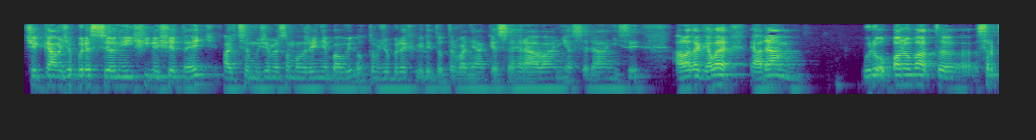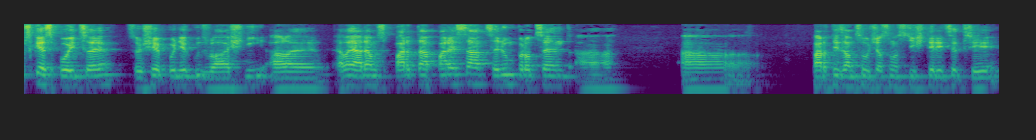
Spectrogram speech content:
čekám, že bude silnější než je teď, ať se můžeme samozřejmě bavit o tom, že bude chvíli to trvat nějaké sehrávání a sedání si. Ale tak ale já dám, budu opanovat eh, srbské spojce, což je poněkud zvláštní, ale, ale já dám Sparta 57% a, a Partizan v současnosti 43,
